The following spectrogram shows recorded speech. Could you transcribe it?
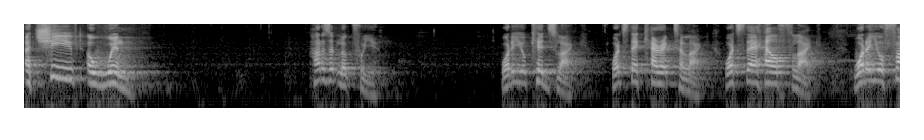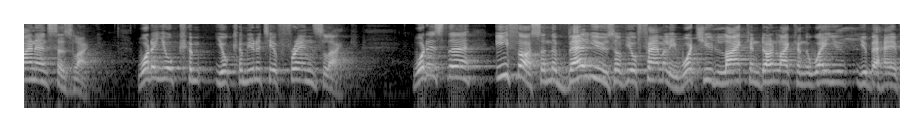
achieved a win? How does it look for you? What are your kids like? What's their character like? What's their health like? What are your finances like? What are your, com- your community of friends like? What is the ethos and the values of your family? What you like and don't like and the way you, you behave?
